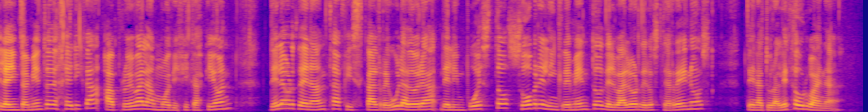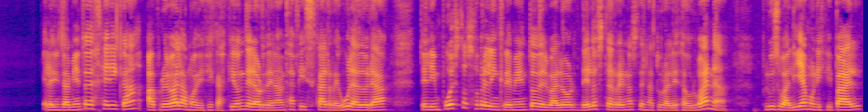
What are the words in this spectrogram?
el Ayuntamiento de Jérica aprueba la modificación de la ordenanza fiscal reguladora del impuesto sobre el incremento del valor de los terrenos de naturaleza urbana. El Ayuntamiento de Jérica aprueba la modificación de la ordenanza fiscal reguladora del impuesto sobre el incremento del valor de los terrenos de naturaleza urbana, plusvalía municipal,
